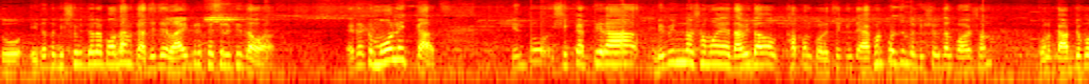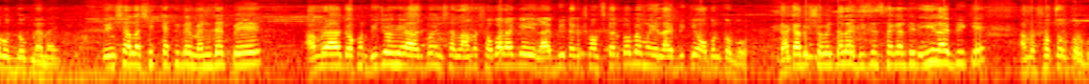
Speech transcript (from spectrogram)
তো এটা তো বিশ্ববিদ্যালয়ের প্রধান কাজ যে লাইব্রেরি ফেসিলিটি দেওয়া। এটা একটা মৌলিক কাজ। কিন্তু শিক্ষার্থীরা বিভিন্ন সময়ে দাবি দাওয়া উত্থাপন করেছে, কিন্তু এখন পর্যন্ত বিশ্ববিদ্যালয় প্রশাসন কোনো কার্যকর উদ্যোগ নেয় নাই। তো ইনশাল্লাহ শিক্ষার্থীদের ম্যান্ডেট পেয়ে আমরা যখন বিজয় হয়ে আসব ইনশাল্লাহ আমরা সবার আগে এই লাইব্রেরিটাকে সংস্কার করব এবং এই লাইব্রেরিকে ওপেন করব। ঢাকা বিশ্ববিদ্যালয়ের বিজনেস ফ্যাকাল্টির এই লাইব্রেরিকে আমরা সচল করব।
